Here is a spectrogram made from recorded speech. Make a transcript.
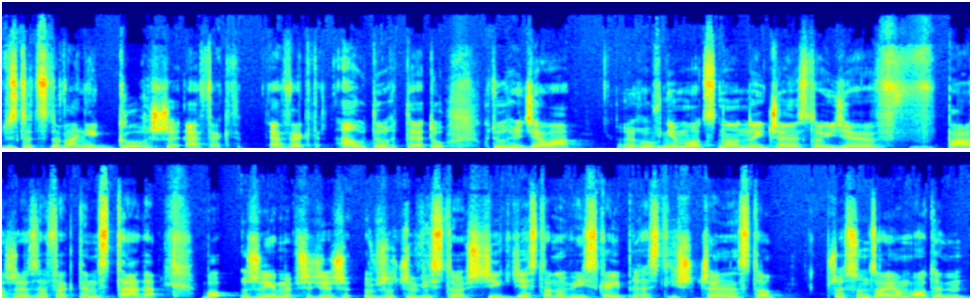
zdecydowanie gorszy efekt, efekt autorytetu, który działa równie mocno, no i często idzie w parze z efektem stada, bo żyjemy przecież w rzeczywistości, gdzie stanowiska i prestiż często przesądzają o tym,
